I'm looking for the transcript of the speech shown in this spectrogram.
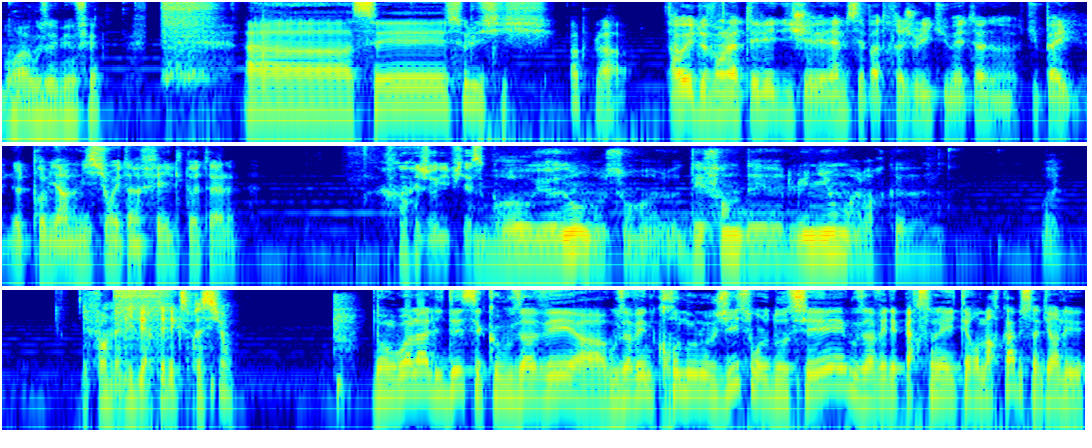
Ouais, vous avez bien fait. Euh, c'est celui-ci. Hop là. Ah oui, devant la télé, dit chez VLM, c'est pas très joli, tu m'étonnes. Tu payes. Notre première mission est un fail total. Joli fiasco. Bon, oui et non, sont, euh, défendre des- l'union alors que. Défendre la liberté d'expression. Donc voilà, l'idée c'est que vous avez, euh, vous avez une chronologie sur le dossier, vous avez des personnalités remarquables, c'est-à-dire les,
